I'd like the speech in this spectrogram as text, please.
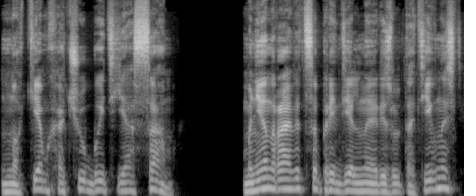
Но кем хочу быть я сам? Мне нравится предельная результативность,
